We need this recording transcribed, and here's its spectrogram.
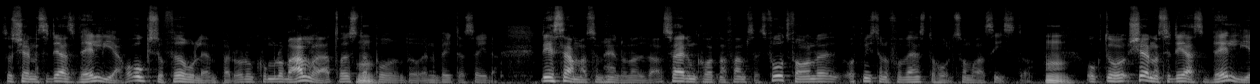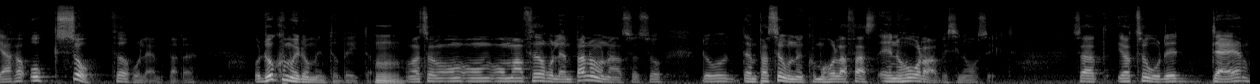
så känner sig deras väljare också förolämpade och då kommer de aldrig att rösta mm. på, på en och byta sida. Det är samma som händer nu. Va? Sverigedemokraterna framställs fortfarande, åtminstone från vänsterhåll, som rasister. Mm. Och då känner sig deras väljare också förolämpade. Och då kommer de inte att byta. Mm. Alltså, om, om, om man förolämpar någon alltså, så då den personen kommer hålla fast ännu hårdare vid sin åsikt. Så att jag tror det är där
